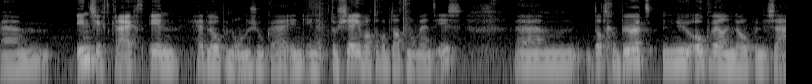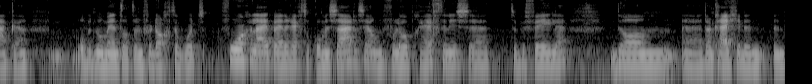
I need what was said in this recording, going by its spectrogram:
um, inzicht krijgt in het lopende onderzoek, hè, in, in het dossier wat er op dat moment is. Um, dat gebeurt nu ook wel in lopende zaken. Op het moment dat een verdachte wordt voorgeleid bij de rechtercommissaris om de voorlopige hechtenis uh, te bevelen, dan, uh, dan krijg je een, een,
